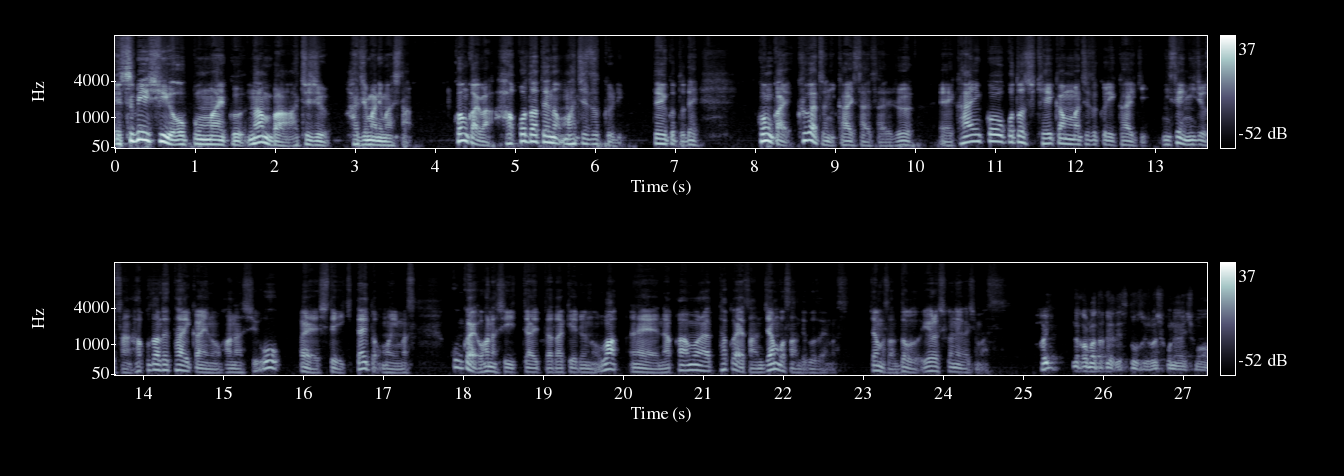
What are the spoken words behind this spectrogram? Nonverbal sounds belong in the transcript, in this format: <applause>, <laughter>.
SBC オープンマイクナンバー80始まりました。今回は函館の街づくりということで、今回9月に開催される、えー開校今年景観まちづくり会議2023函館大会のお話を、えーしていきたいと思います。今回お話しいただけるのは、えー中村拓也さん、ジャンボさんでございます。ジャンボさんどうぞよろしくお願いします。はい、中村拓也です。どうぞよろしくお願いしま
